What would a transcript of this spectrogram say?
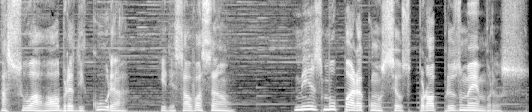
a sua obra de cura e de salvação, mesmo para com seus próprios membros.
